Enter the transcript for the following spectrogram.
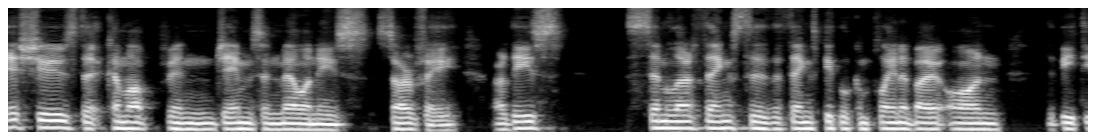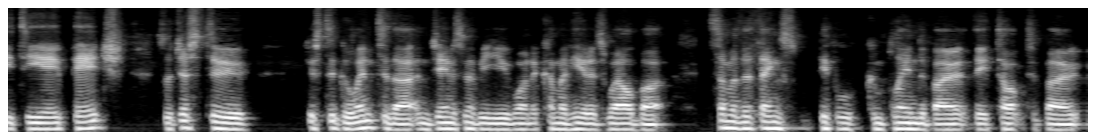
issues that come up in James and Melanie's survey are these similar things to the things people complain about on the BTTA page? So just to just to go into that, and James, maybe you want to come in here as well, but some of the things people complained about, they talked about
